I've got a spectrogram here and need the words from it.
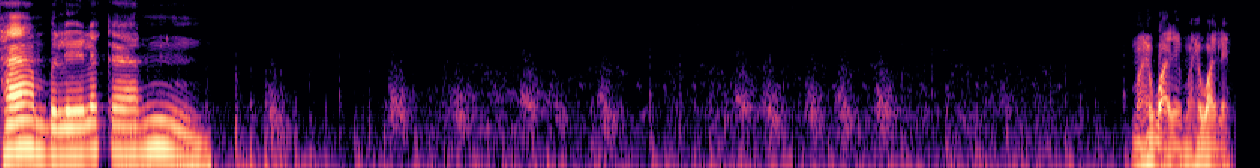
ข้ามไปเลยละกัน มาให้ไวเลยมาให้ไวเลย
